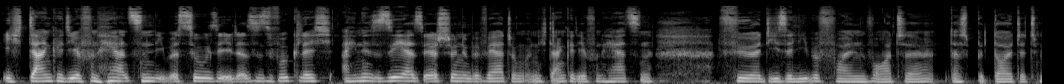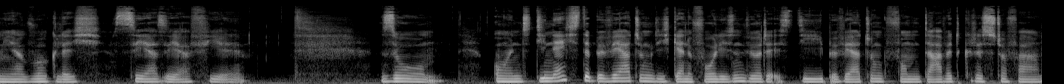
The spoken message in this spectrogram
Ich danke dir von Herzen, liebe Susi. Das ist wirklich eine sehr, sehr schöne Bewertung und ich danke dir von Herzen für diese liebevollen Worte. Das bedeutet mir wirklich sehr, sehr viel. So, und die nächste Bewertung, die ich gerne vorlesen würde, ist die Bewertung vom David Christopher.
